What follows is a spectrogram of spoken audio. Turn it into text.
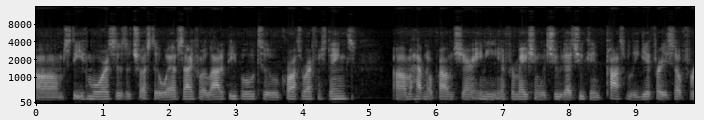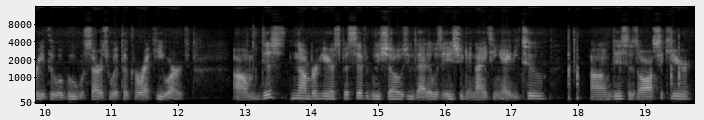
Um, Steve Morse is a trusted website for a lot of people to cross-reference things. Um, I have no problem sharing any information with you that you can possibly get for yourself free through a Google search with the correct keywords. Um, this number here specifically shows you that it was issued in 1982. Um, this is all secure.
